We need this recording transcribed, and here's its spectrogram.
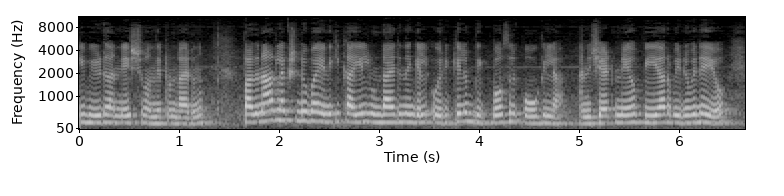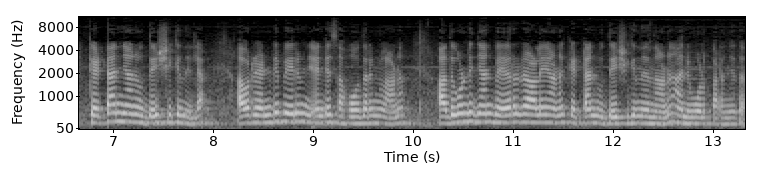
ഈ വീട് അന്വേഷിച്ച് വന്നിട്ടുണ്ടായിരുന്നു. പതിനാറ് ലക്ഷം രൂപ എനിക്ക് കയ്യിൽ ഉണ്ടായിരുന്നെങ്കിൽ ഒരിക്കലും ബിഗ് ബോസിൽ പോകില്ല. അനുശേട്ടനെയോ പി ആർ വിനുവിനെയോ കെട്ടാൻ ഞാൻ ഉദ്ദേശിക്കുന്നില്ല. അവർ രണ്ടുപേരും എന്റെ സഹോദരങ്ങളാണ്. അതുകൊണ്ട് ഞാൻ വേറൊരാളെയാണ് കെട്ടാൻ ഉദ്ദേശിക്കുന്നതെന്നാണ് അനുമോൾ പറഞ്ഞത്.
